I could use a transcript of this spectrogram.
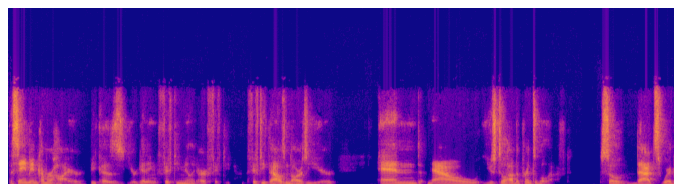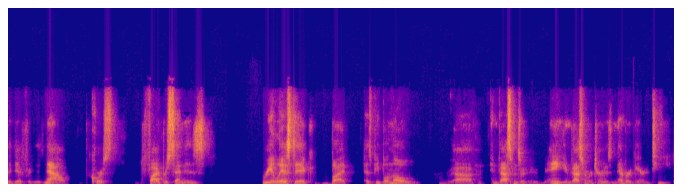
the same income or higher because you're getting 50 million or 50 $50,000 a year. And now you still have the principal left. So that's where the difference is. Now, of course, 5% is realistic, but as people know, uh, investments or any investment return is never guaranteed.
